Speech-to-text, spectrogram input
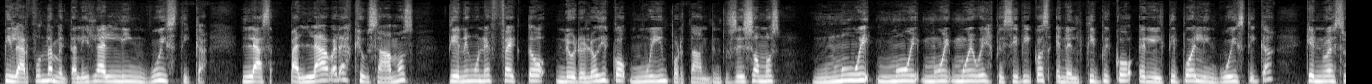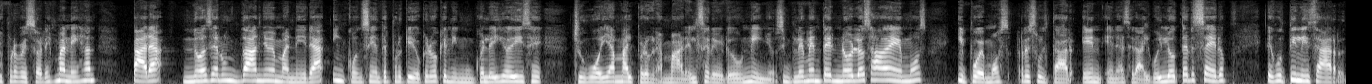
pilar fundamental, es la lingüística. Las palabras que usamos tienen un efecto neurológico muy importante. Entonces somos muy, muy, muy, muy, específicos en el, típico, en el tipo de lingüística que nuestros profesores manejan para no hacer un daño de manera inconsciente, porque yo creo que ningún colegio dice, yo voy a mal programar el cerebro de un niño. Simplemente no lo sabemos y podemos resultar en, en, hacer algo. Y lo tercero es utilizar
